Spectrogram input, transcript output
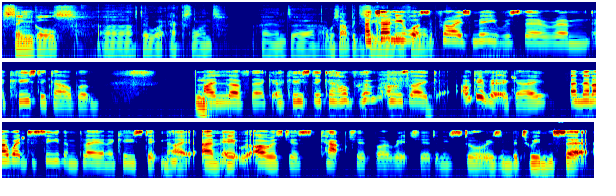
singles. Uh, they were excellent, and uh, I was happy to see. I tell you what surprised me was their um, acoustic album. Hmm. I love their acoustic album. I was like, I'll give it a go. And then I went to see them play an acoustic night, and it I was just captured by Richard and his stories in between the set,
